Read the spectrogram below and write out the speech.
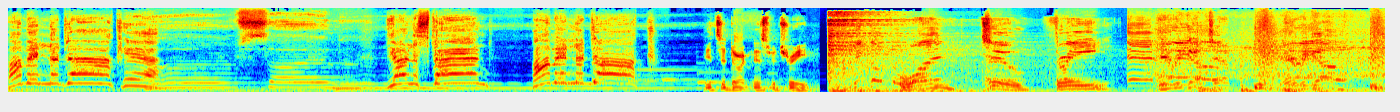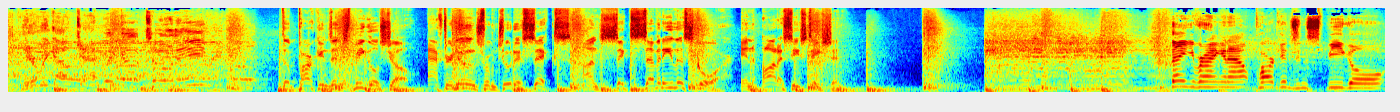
I'm in the dark here! Oh, Do you understand? I'm in the dark! It's a darkness retreat. One, two, three. Here we go, Jim. Here we go. Here we go, Jim. we go, Tony. The Parkins and Spiegel Show. Afternoons from 2 to 6 on 670 The Score in Audacy Station. Thank you for hanging out. Parkins and Spiegel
